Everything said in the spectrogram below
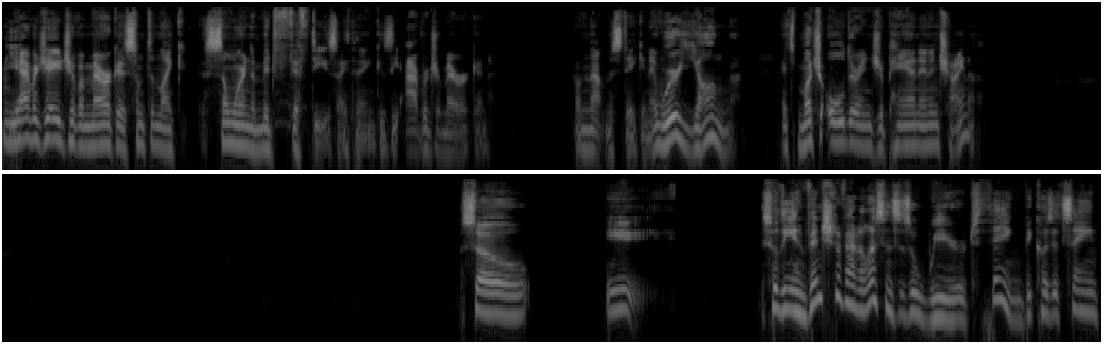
The average age of America is something like somewhere in the mid 50s, I think, is the average American, if I'm not mistaken. And we're young. It's much older in Japan and in China. So, you, so the invention of adolescence is a weird thing because it's saying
